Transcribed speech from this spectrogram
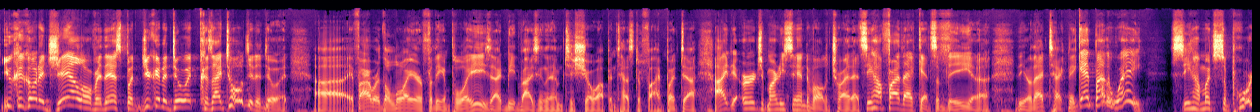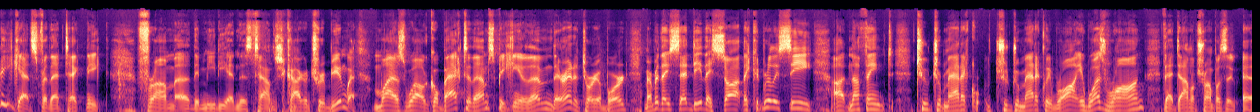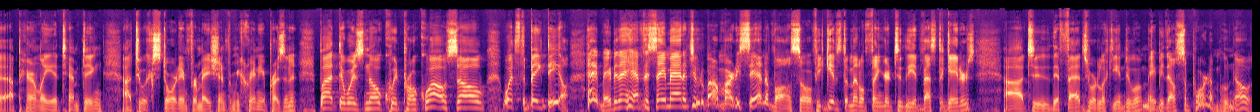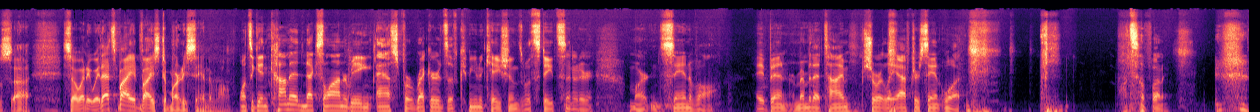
you could go to jail over this, but you're going to do it because I told you to do it. Uh, if I were the lawyer for the employees, I'd be advising them to show up and testify. But uh, I'd urge Marty Sandoval to try that. See how far that gets him. The uh, you know that technique. And by the way, see how much support he gets for that technique from uh, the media in this town. The Chicago Tribune might as well go back to them. Speaking of them, their editorial board. Remember, they said, "D." They saw they could really see uh, nothing t- too dramatic, too dramatically wrong. It was wrong that Donald Trump was uh, apparently attempting uh, to extort information from Ukrainian president, but there was no quid pro quo. So what's the big deal? Hey, maybe they have the same attitude about Marty Sandoval. So if he gives the middle finger to the investigators, uh, to the the feds who are looking into him, maybe they'll support him. Who knows? Uh, so anyway, that's my advice to Marty Sandoval. Once again, ComEd and Exelon are being asked for records of communications with State Senator Martin Sandoval. Hey Ben, remember that time shortly after Sant what? What's so funny?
